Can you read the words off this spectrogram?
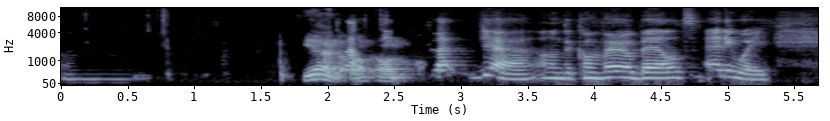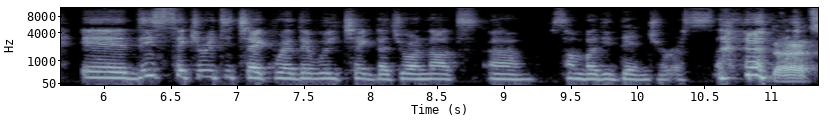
um, Yeah, on, plastic on, yeah on the conveyor belt anyway uh, this security check where they will check that you are not um, somebody dangerous that's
